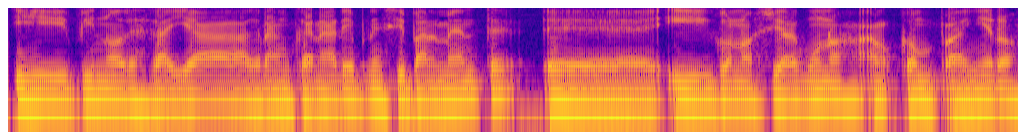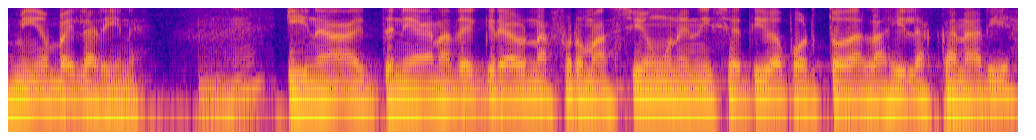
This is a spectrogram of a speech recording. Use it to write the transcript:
Y vino desde allá a Gran Canaria principalmente eh, y conocí a algunos compañeros míos bailarines. Y nada, tenía ganas de crear una formación, una iniciativa por todas las Islas Canarias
